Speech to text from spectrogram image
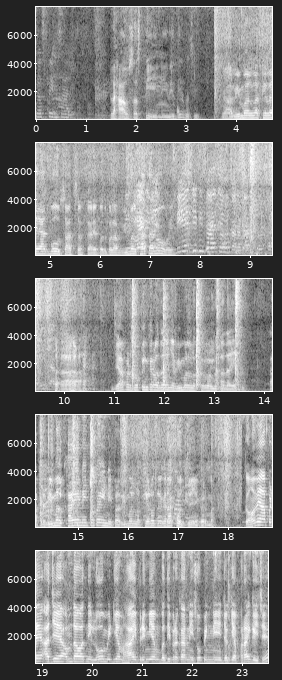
સસ્તી ને સારી. એટલે હાવ સસ્તી નહીં દીધી પછી. વિમલ નથી લઈ આજ બહુ સાથ સહકારે પછી. પેલા વિમલ ખાતા ન હોય. કરે. જ્યાં પણ શોપિંગ કરવા જાય અહીંયા વિમલનો થેલો લેતા જાય આપણે વિમલ ખાય નહીં તો કઈ નહીં પણ વિમલનો થેલો તો એક રાખવો જ જોઈએ ઘરમાં. તો હવે આપણે આજે અમદાવાદની લો મીડિયમ હાઈ પ્રીમિયમ બધી પ્રકારની શોપિંગની જગ્યા ફરાઈ ગઈ છે.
